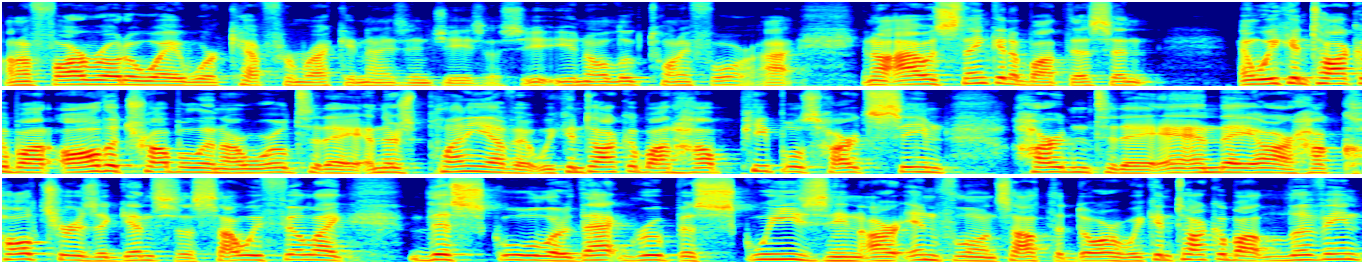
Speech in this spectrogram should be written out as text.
on a far road away, we're kept from recognizing Jesus. You, you know, Luke 24. I, you know, I was thinking about this and and we can talk about all the trouble in our world today, and there's plenty of it. We can talk about how people's hearts seem hardened today, and they are, how culture is against us, how we feel like this school or that group is squeezing our influence out the door. We can talk about living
